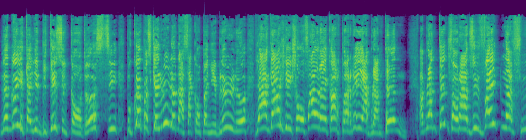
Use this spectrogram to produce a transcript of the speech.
Le gars, il est allé biter sur le contrat, si. Pourquoi? Parce que lui, là, dans sa compagnie bleue, là, il engage des chauffeurs incorporés à Brampton. À Brampton, ils sont rendus 29 000,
